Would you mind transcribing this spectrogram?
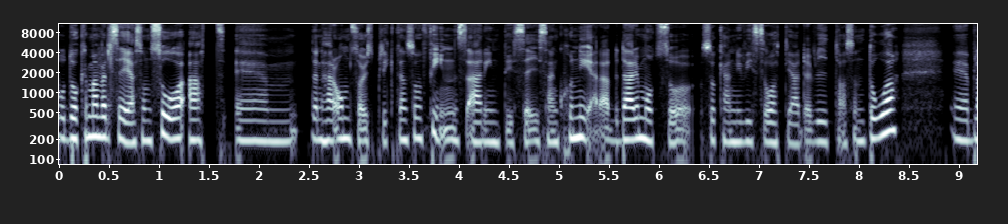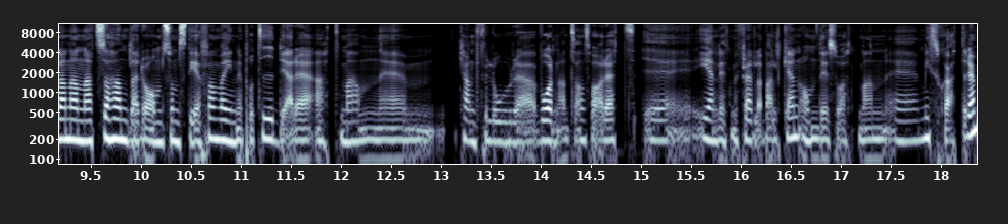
Och då kan man väl säga som så att eh, den här omsorgsplikten som finns är inte i sig sanktionerad. Däremot så, så kan ju vissa åtgärder vidtas ändå. Eh, bland annat så handlar det om, som Stefan var inne på tidigare, att man eh, kan förlora vårdnadsansvaret eh, i enlighet med föräldrabalken om det är så att man eh, missköter det.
